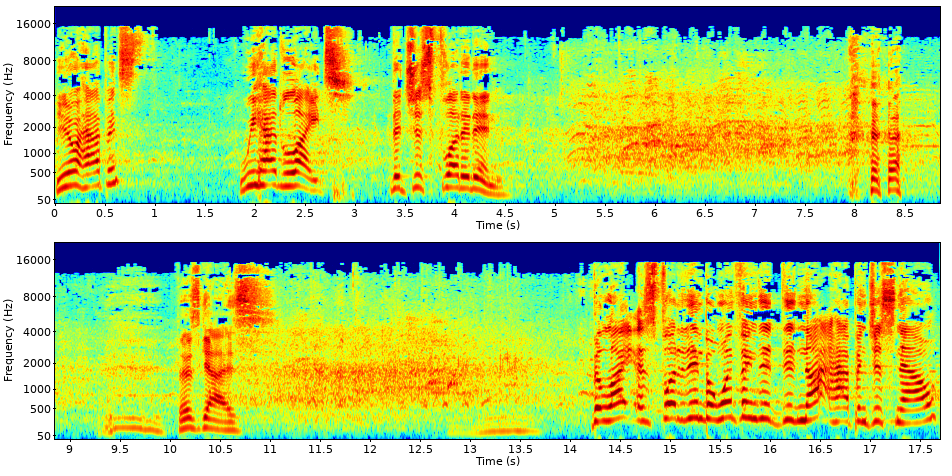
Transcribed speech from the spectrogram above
You know what happens? We had light that just flooded in. Those guys. The light has flooded in, but one thing that did not happen just now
